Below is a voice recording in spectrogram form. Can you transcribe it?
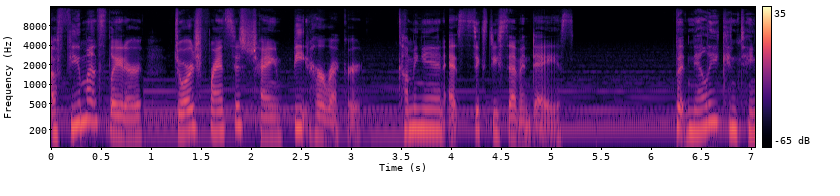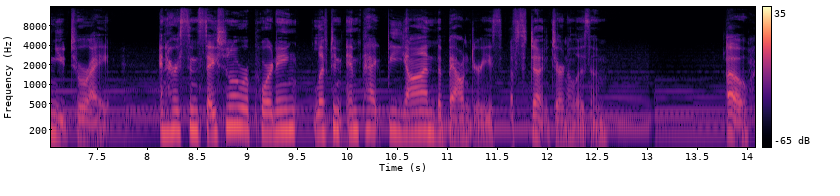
A few months later, George Francis Train beat her record, coming in at 67 days. But Nellie continued to write, and her sensational reporting left an impact beyond the boundaries of stunt journalism. Oh,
